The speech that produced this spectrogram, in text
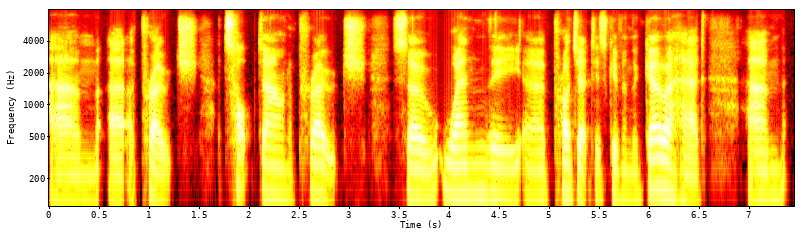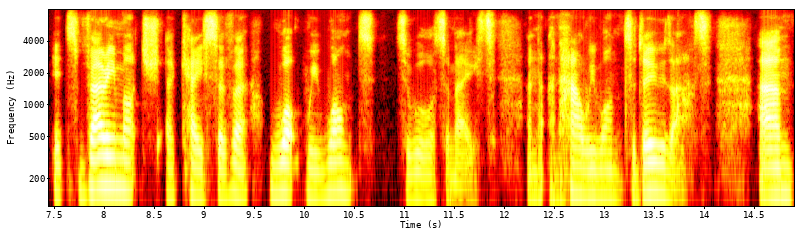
um, uh, approach a top-down approach. So when the uh, project is given the go-ahead, um, it's very much a case of uh, what we want to automate and, and how we want to do that. Um,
